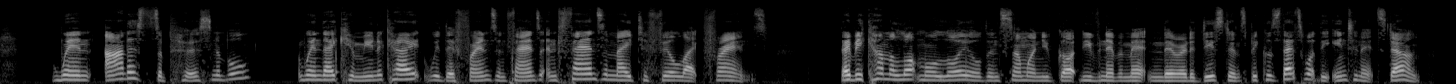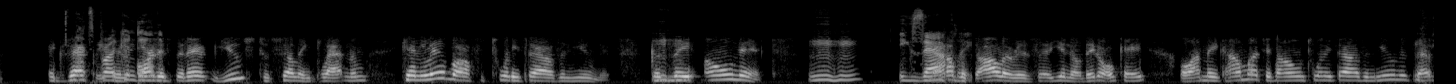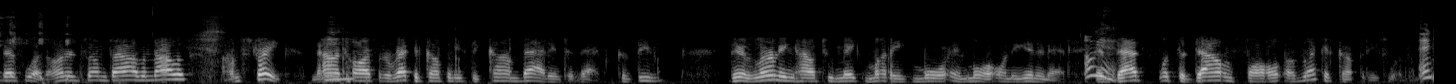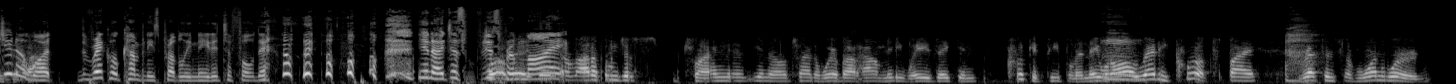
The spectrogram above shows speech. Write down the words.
when artists are personable, when they communicate with their friends and fans, and fans are made to feel like friends, they become a lot more loyal than someone you've got you've never met and they're at a distance because that's what the internet's done. Exactly. and artists that aren't used to selling platinum can live off of 20,000 units because Mm-hmm. they own it. Mm-hmm. Exactly. Now the dollar is, uh, you know, they don't, okay, oh, I make how much if I own 20,000 units? That, that's what, 100 some thousand dollars? I'm straight. Now Mm-hmm. it's hard for the record companies to combat into that because these they're learning how to make money more and more on the internet. Oh, and yeah. that's what the downfall of record companies was. And you know about- what? The record companies probably needed to fall down a little. you know, just just Well, from they- my they- a lot of them just trying to you know trying to worry about how many ways they can crooked people, and they were Mm. already crooks by reference of one word,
